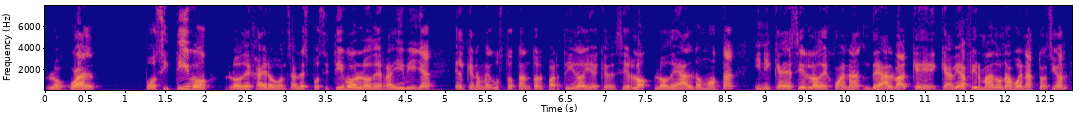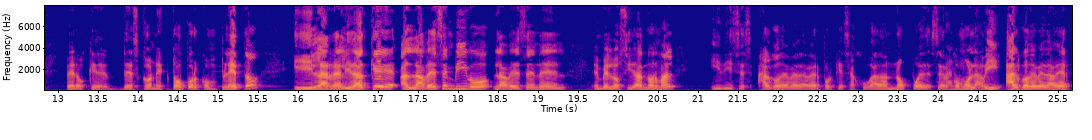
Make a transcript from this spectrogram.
lo cual positivo lo de Jairo González, positivo lo de Raí Villa, el que no me gustó tanto el partido, y hay que decirlo, lo de Aldo Mota, y ni qué decir lo de Juana de Alba, que, que había firmado una buena actuación, pero que desconectó por completo, y la realidad que a la vez en vivo, la vez en el en velocidad normal y dices, algo debe de haber porque esa jugada no puede ser como la vi, algo debe de haber.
